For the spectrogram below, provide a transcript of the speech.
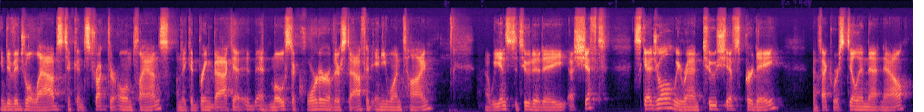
individual labs to construct their own plans. And they could bring back at, at, most a quarter of their staff at any one time. Uh, we instituted a, a, shift schedule. We ran two shifts per day. In fact, we're still in that now,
